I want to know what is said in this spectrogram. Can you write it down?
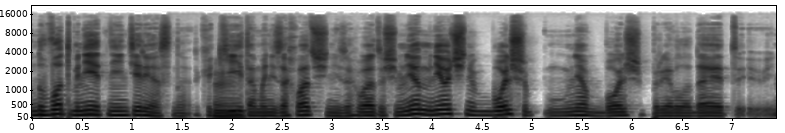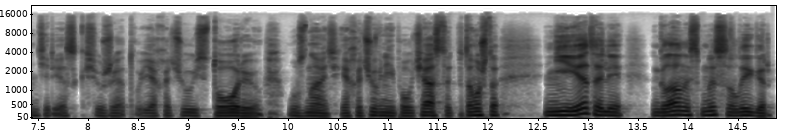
Ну вот мне это не интересно. Какие mm. там они захватывающие, не захватывающие. Мне, мне очень больше, у меня больше преобладает интерес к сюжету. Я хочу историю узнать, я хочу в ней поучаствовать, потому что не это ли главный смысл игр?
